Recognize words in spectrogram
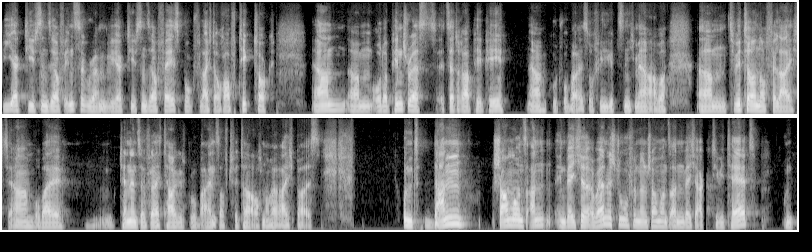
wie aktiv sind sie auf Instagram, wie aktiv sind sie auf Facebook, vielleicht auch auf TikTok ja, ähm, oder Pinterest etc. pp. Ja, gut, wobei so viel gibt es nicht mehr, aber ähm, Twitter noch vielleicht, ja, wobei tendenziell vielleicht Target Group 1 auf Twitter auch noch erreichbar ist. Und dann schauen wir uns an, in welche Awareness-Stufe und dann schauen wir uns an, welche Aktivität und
